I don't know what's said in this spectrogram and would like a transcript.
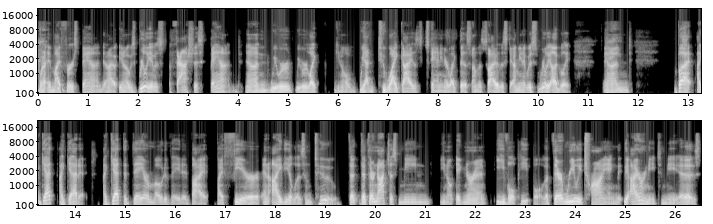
when in my first band. And I, you know, it was really it was a fascist band, and we were we were like, you know, we had two white guys standing there like this on the side of the stage. I mean, it was really ugly, and but I get I get it. I get that they are motivated by by fear and idealism too. That that they're not just mean, you know, ignorant, evil people. That they're really trying. The, the irony to me is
